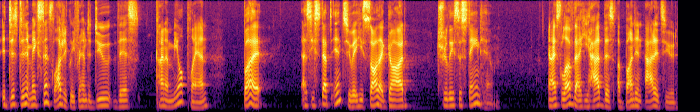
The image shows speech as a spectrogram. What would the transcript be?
it just didn't make sense logically for him to do this kind of meal plan. But as he stepped into it, he saw that God truly sustained him. And I just love that he had this abundant attitude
